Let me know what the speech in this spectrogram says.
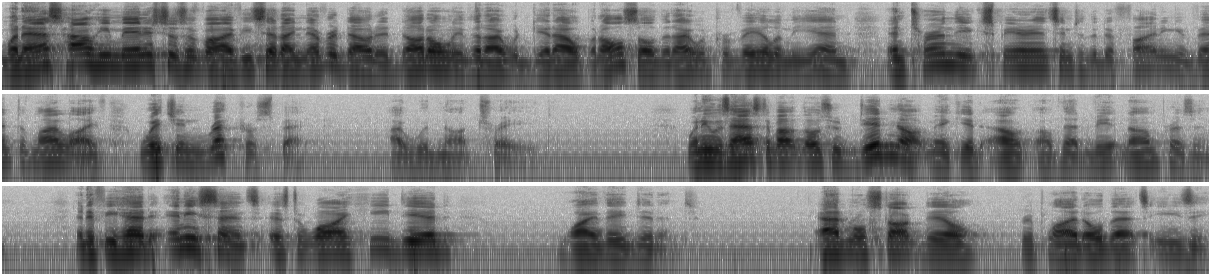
When asked how he managed to survive, he said, I never doubted not only that I would get out, but also that I would prevail in the end and turn the experience into the defining event of my life, which in retrospect I would not trade. When he was asked about those who did not make it out of that Vietnam prison, and if he had any sense as to why he did, why they didn't, Admiral Stockdale replied, Oh, that's easy.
